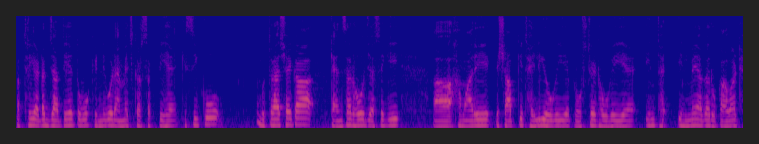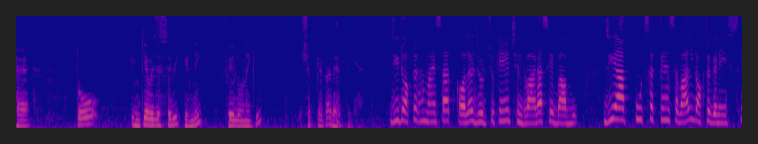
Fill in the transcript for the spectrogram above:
पथरी अटक जाती है तो वो किडनी को डैमेज कर सकती है। किसी को मूत्राशय का कैंसर हो, जैसे कि आ, हमारे पेशाब की थैली हो गई है प्रोस्टेट हो गई है इन इनमें अगर रुकावट है तो इनके वजह से भी किडनी फेल होने की शक्यता रहती है। जी डॉक्टर हमारे साथ कॉलर जुड़ चुके हैं छिंदवाड़ा से बाबू। जी आप पूछ सकते हैं सवाल डॉक्टर गणेश से।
